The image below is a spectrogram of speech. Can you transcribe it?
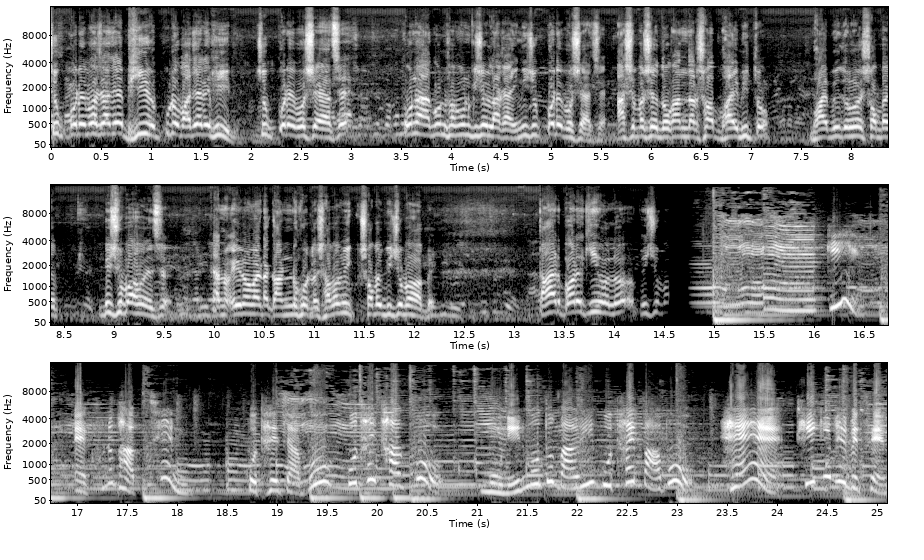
চুপ করে বসে আছে, ভিড়, পুরো বাজারে ভিড়। চুপ করে বসে আছে, কোনো আগুন ফাগুন কিছু লাগায়নি, চুপ করে বসে আছে। আশেপাশে দোকানদার সব ভয়ভীত ভয়ভীত হয়ে সবাই পিছুপা হয়েছে। কেন? এরকম একটা কাণ্ড ঘটলে স্বাভাবিক সবাই পিছুপা হবে। তারপরে কি হলো? পিছুপা কি? এখনও ভাবছেন? কোথায় যাব? কোথায় থাকব? মনের মতো বাড়ি কোথায় পাবো? হ্যাঁ ঠিকই ভেবেছেন।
